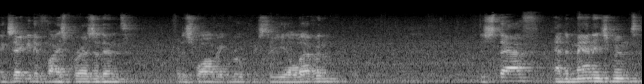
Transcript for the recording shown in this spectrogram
Executive Vice President for the Soave Group, Mr. Yale Levin, the staff and the management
